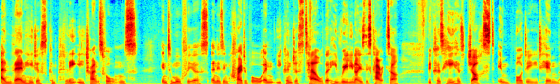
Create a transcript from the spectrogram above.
and then he just completely transforms into Morpheus and is incredible. And you can just tell that he really knows this character because he has just embodied him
